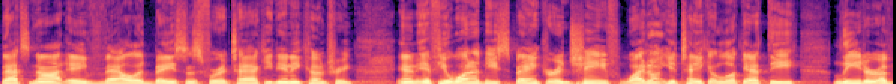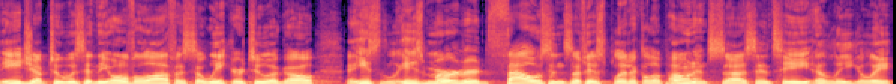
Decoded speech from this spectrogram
That's not a valid basis for attacking any country. And if you want to be spanker in chief, why don't you take a look at the leader of Egypt who was in the Oval Office a week or two ago. He's, he's murdered thousands of his political opponents uh, since he illegally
